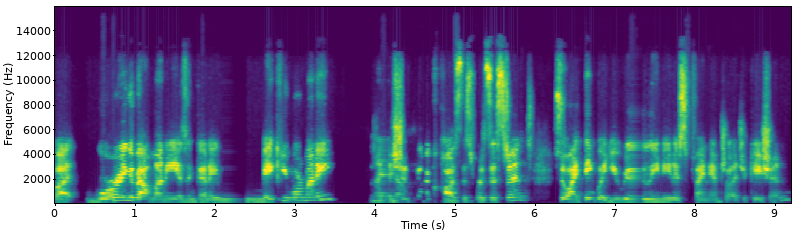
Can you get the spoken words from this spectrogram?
but worrying about money isn't going to make you more money it's just going to cause this resistance. So I think what you really need is financial education,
